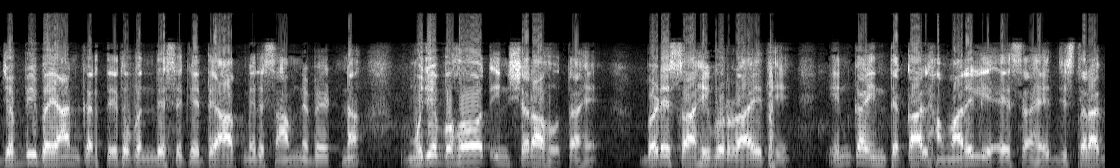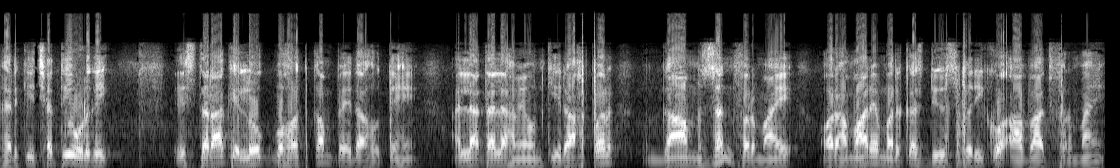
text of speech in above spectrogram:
जब भी बयान करते तो बंदे से कहते, आप मेरे सामने बैठना, मुझे बहुत इनशरा होता है। बड़े साहिब राय थे। इनका इंतकाल हमारे लिए ऐसा है, जिस तरह घर की छती उड़ गई। इस तरह के लोग बहुत कम पैदा होते हैं। अल्लाह ताला हमें उनकी राह पर गामजन फरमाए और हमारे मरकज़ ड्यूसबरी को आबाद फरमाएँ।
